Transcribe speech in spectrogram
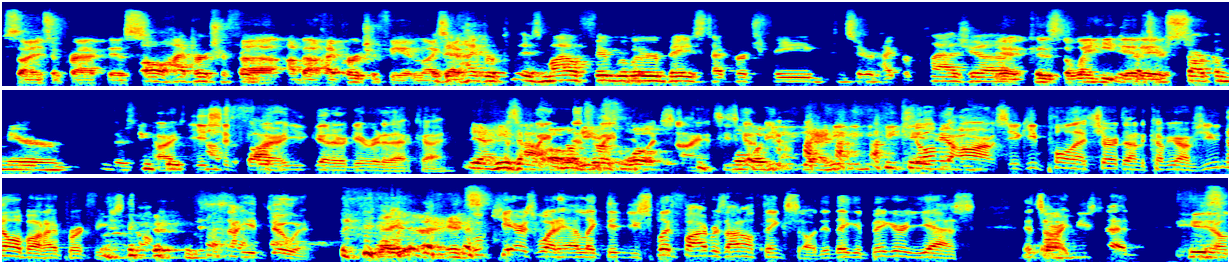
Science and Practice? Oh, hypertrophy. Uh, about hypertrophy and like is, actually, hyper, is myofibrillar based hypertrophy considered hyperplasia? Yeah, because the way he did it, sarcomere. There's increased. Right, you should fire. You get to get rid of that guy. Yeah, he's out. Oh, no, he's well, science. He's well, he, yeah, he, he Show him your arms. So you keep pulling that shirt down to cover your arms. You know about hypertrophy. Just tell me. this is how you do it. Who cares what? Like, did you split fibers? I don't think so. Did they get bigger? Yes. It's well, all right. You said his, you know,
